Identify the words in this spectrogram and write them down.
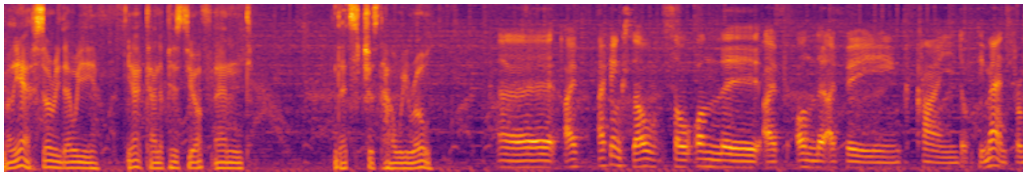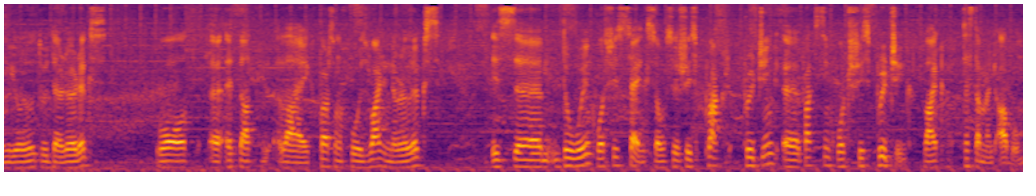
Well, yeah, sorry that we, yeah, kind of pissed you off, and that's just how we roll. Uh, I I think so. So only I only I think kind of demand from you to the lyrics was uh, that like person who is writing the lyrics is um, doing what she's saying. So, so she's preaching, uh, practicing what she's preaching, like Testament album.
